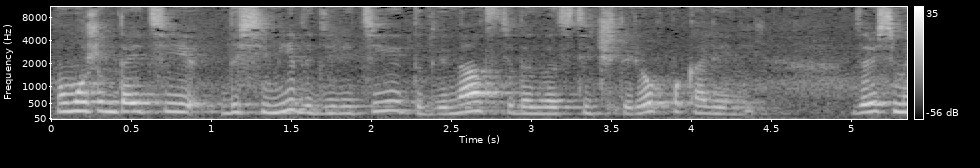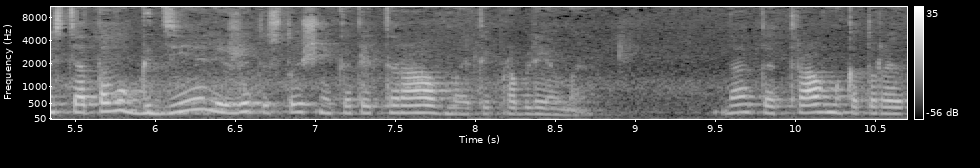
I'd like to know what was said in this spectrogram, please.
мы можем дойти до 7, до 9, до 12, до 24 поколений, в зависимости от того, где лежит источник этой травмы, этой проблемы. Да, это травма, которая,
